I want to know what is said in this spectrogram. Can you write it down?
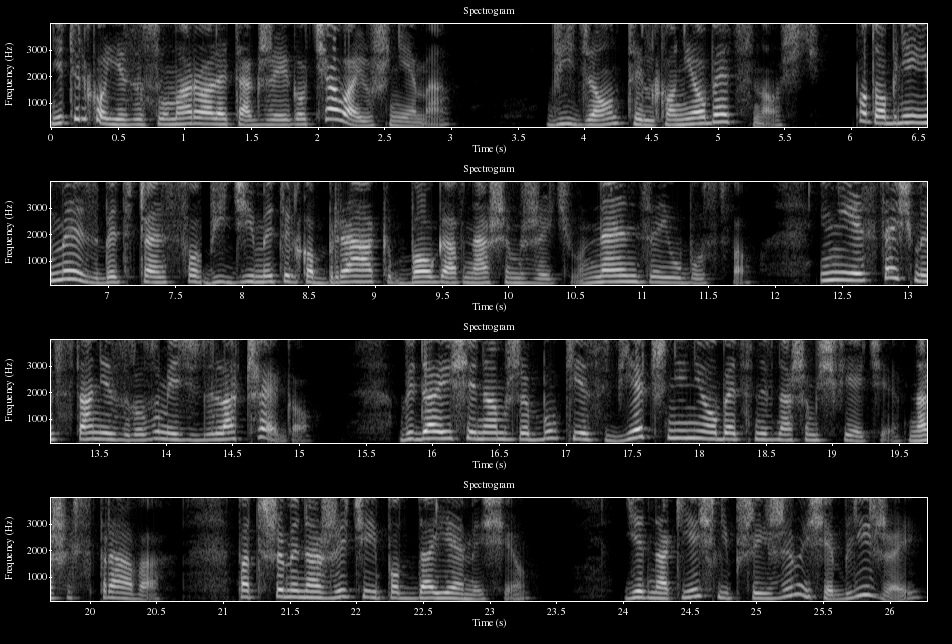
Nie tylko Jezus umarł, ale także jego ciała już nie ma. Widzą tylko nieobecność. Podobnie i my zbyt często widzimy tylko brak Boga w naszym życiu, nędzę i ubóstwo. I nie jesteśmy w stanie zrozumieć dlaczego. Wydaje się nam, że Bóg jest wiecznie nieobecny w naszym świecie, w naszych sprawach. Patrzymy na życie i poddajemy się. Jednak jeśli przyjrzymy się bliżej,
